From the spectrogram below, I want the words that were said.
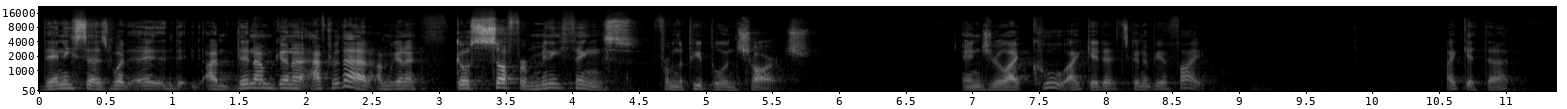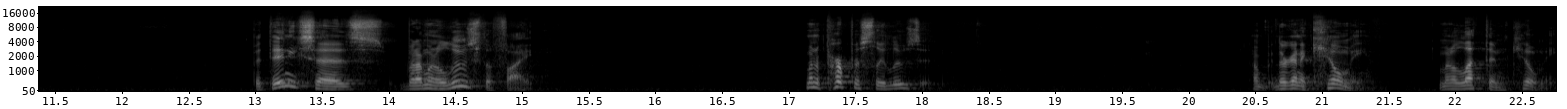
then he says, what, uh, I'm, then I'm going to, after that, I'm going to go suffer many things from the people in charge. And you're like, cool, I get it. It's going to be a fight. I get that. But then he says, but I'm going to lose the fight. I'm going to purposely lose it. They're going to kill me. I'm going to let them kill me.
